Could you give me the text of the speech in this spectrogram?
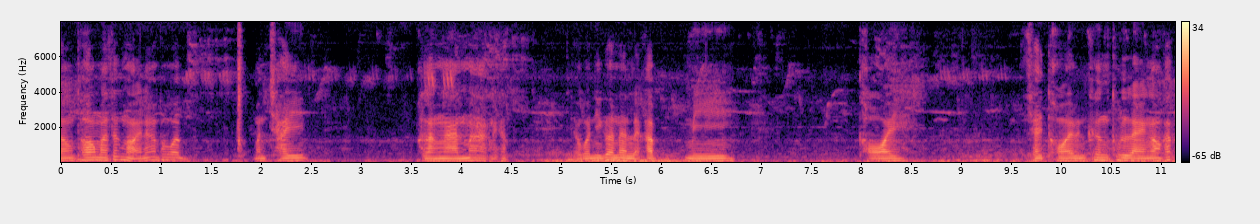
รองท้องมาสักหน่อยนะเพราะว่ามันใช้พลังงานมากเลยครับแต่วันนี้ก็นั่นแหละครับ มีทอย ใช้ทอยเป็นเครื่องทุนแรงเอาครับ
